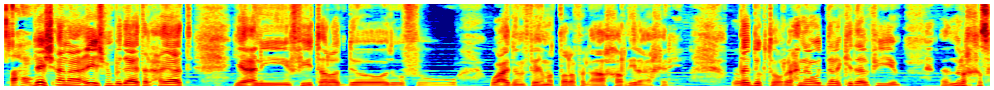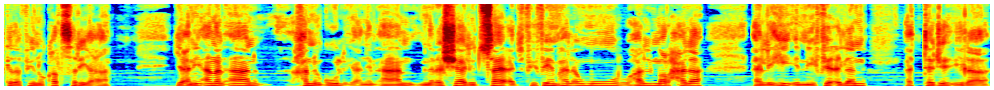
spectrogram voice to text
صحيح ليش أنا أعيش من بداية الحياة يعني في تردد وفي وعدم فهم الطرف الآخر إلى آخره. طيب دكتور إحنا ودنا كذا في نلخص كذا في نقاط سريعة يعني أنا الآن خلينا نقول يعني الآن من الأشياء اللي تساعد في فهم هالأمور وهالمرحلة اللي هي إني فعلا أتجه إلى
